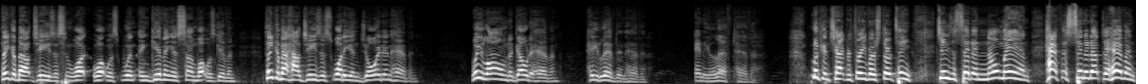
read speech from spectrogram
Think about Jesus and what, what was, when, in giving his son, what was given. Think about how Jesus, what he enjoyed in heaven. We long to go to heaven. He lived in heaven and he left heaven. Look in chapter 3, verse 13. Jesus said, And no man hath ascended up to heaven,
